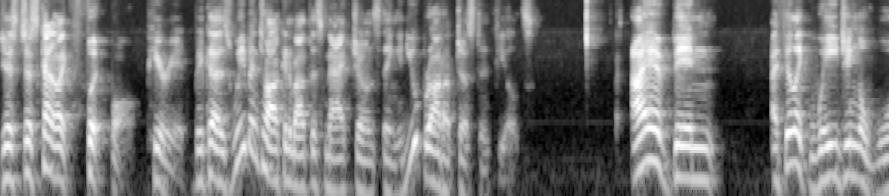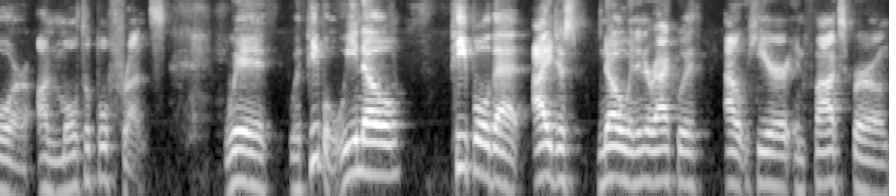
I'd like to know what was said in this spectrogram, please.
just just kind of like football period. Because we've been talking about this mac jones thing and you brought up justin fields. I have been i feel like waging a war on multiple fronts with with people. We know people that i just know and interact with out here in foxborough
